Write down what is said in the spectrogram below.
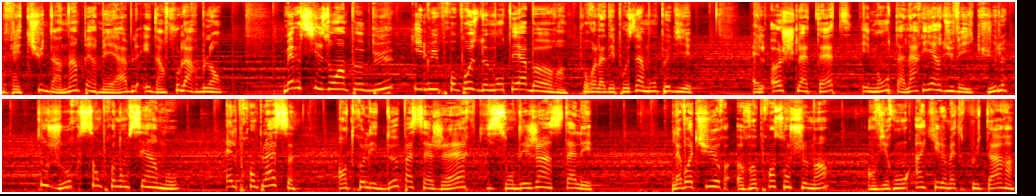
vêtue d'un imperméable et d'un foulard blanc. Même s'ils ont un peu bu, ils lui proposent de monter à bord pour la déposer à Montpellier. Elle hoche la tête et monte à l'arrière du véhicule, toujours sans prononcer un mot. Elle prend place entre les deux passagères qui sont déjà installées. La voiture reprend son chemin. Environ un kilomètre plus tard,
